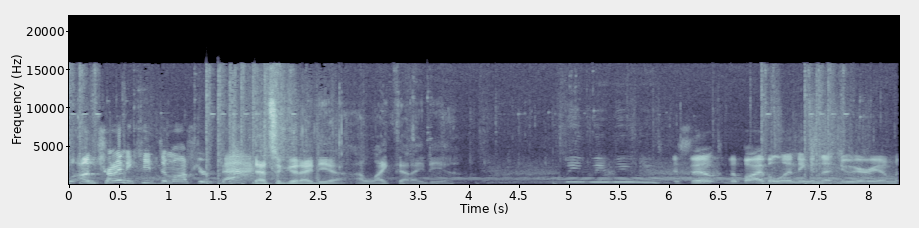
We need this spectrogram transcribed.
Well, I'm trying to keep them off your back. that's a good idea. I like that idea. Is the the Bible ending in that new area? I'm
